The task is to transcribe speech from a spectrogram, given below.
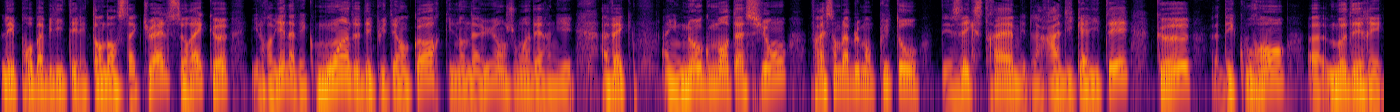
les probabilités, les tendances actuelles seraient qu'il revienne avec moins de députés encore qu'il n'en a eu en juin dernier, avec une augmentation vraisemblablement plutôt des extrêmes et de la radicalité que des courants euh, modérés.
